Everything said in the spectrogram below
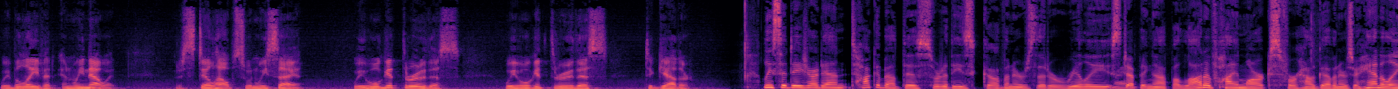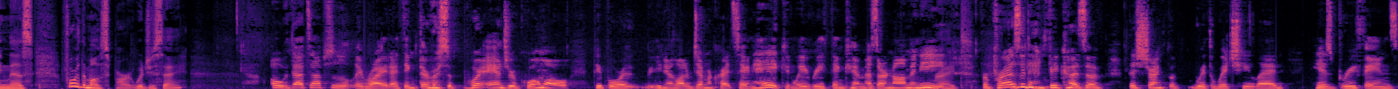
We believe it and we know it, but it still helps when we say it. We will get through this. We will get through this together. Lisa Desjardins, talk about this, sort of these governors that are really right. stepping up. A lot of high marks for how governors are handling this for the most part, would you say? Oh, that's absolutely right. I think there was a point, Andrew Cuomo, people were, you know, a lot of Democrats saying, hey, can we rethink him as our nominee right. for president because of the strength with, with which he led his briefings.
